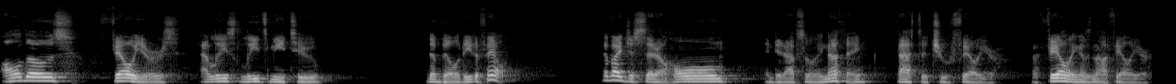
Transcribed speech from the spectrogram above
all those failures at least leads me to the ability to fail. If I just sit at home and did absolutely nothing, that's the true failure. But failing is not failure.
